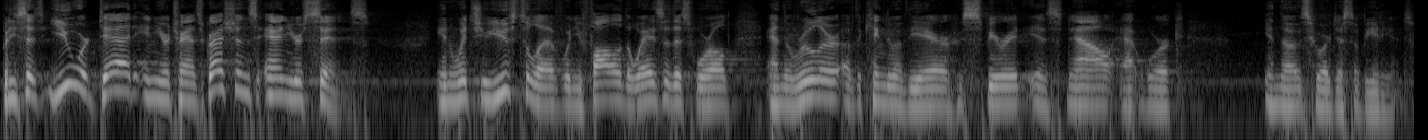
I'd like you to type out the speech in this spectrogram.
But he says, You were dead in your transgressions and your sins, in which you used to live when you followed the ways of this world and the ruler of the kingdom of the air, whose spirit is now at work in those who are disobedient.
